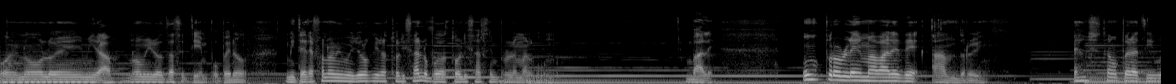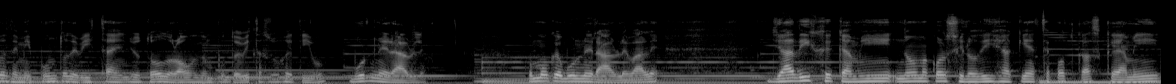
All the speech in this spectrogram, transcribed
pues no lo he mirado, no miro desde hace tiempo, pero mi teléfono mismo yo lo quiero actualizar, lo puedo actualizar sin problema alguno. Vale, un problema, vale, de Android. Es un sistema operativo desde mi punto de vista, en yo todo lo hago desde un punto de vista subjetivo, vulnerable. ¿Cómo que vulnerable, vale? Ya dije que a mí, no me acuerdo si lo dije aquí en este podcast, que a mí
